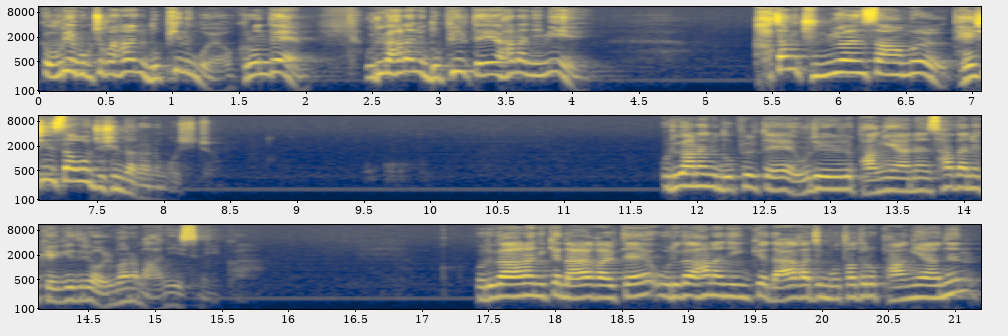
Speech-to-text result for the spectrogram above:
그러니까 우리의 목적은 하나님 높이는 거예요. 그런데 우리가 하나님 높일 때 하나님이 가장 중요한 싸움을 대신 싸워 주신다라는 것이죠. 우리가 하나님 높일 때 우리를 방해하는 사단의 괴기들이 얼마나 많이 있습니까? 우리가 하나님께 나아갈 때 우리가 하나님께 나아가지 못하도록 방해하는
